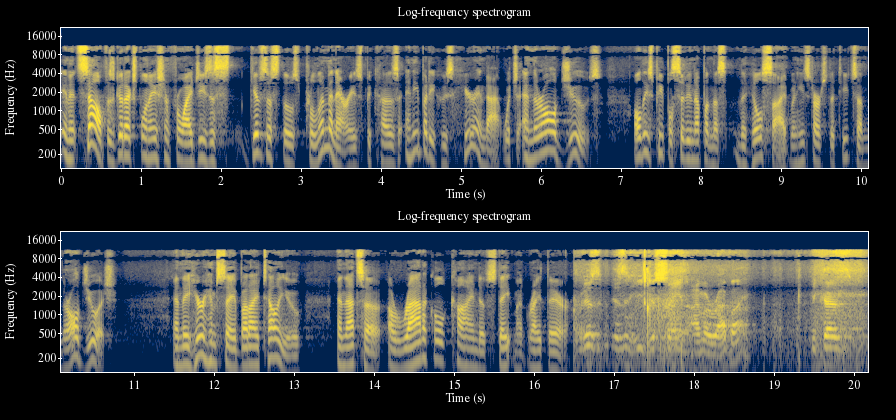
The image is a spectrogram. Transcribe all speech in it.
in itself is good explanation for why Jesus gives us those preliminaries, because anybody who's hearing that, which and they're all Jews, all these people sitting up on the, the hillside when he starts to teach them, they're all Jewish. And they hear him say, But I tell you, and that's a, a radical kind of statement right there. But isn't, isn't he just saying, I'm a rabbi? Because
